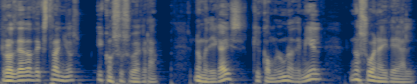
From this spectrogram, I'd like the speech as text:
rodeada de extraños y con su suegra. No me digáis que como luna de miel no suena ideal.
